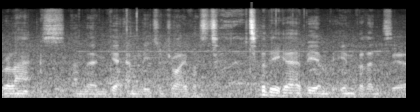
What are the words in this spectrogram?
relax and then get Emilie to drive us to, to the uh, Airbnb in Valencia.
